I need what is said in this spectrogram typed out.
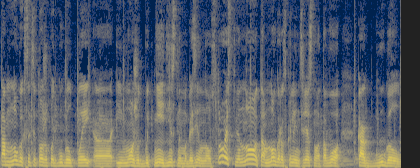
там много, кстати, тоже хоть Google Play э, и может быть не единственным магазином на устройстве, но там много раскрыли интересного того, как Google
